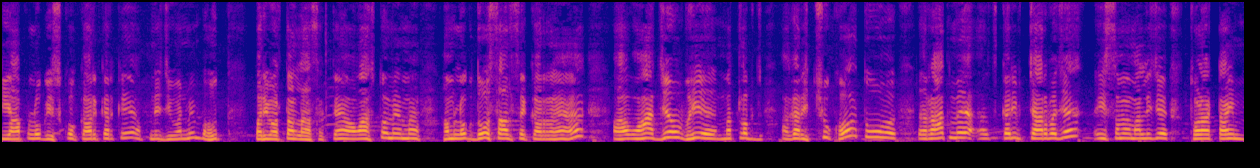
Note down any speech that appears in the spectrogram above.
कि आप लोग इसको कर करके अपने जीवन में बहुत परिवर्तन ला सकते हैं। और वास्तव में हम लोग दो साल से कर रहे हैं। आ, वहाँ जो भी मतलब अगर इच्छुक हो तो रात में करीब चार बजे इस समय मान लीजिए थोड़ा टाइम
